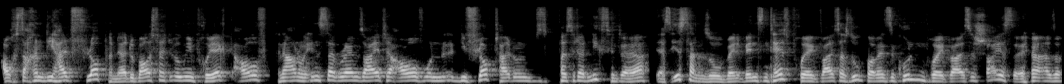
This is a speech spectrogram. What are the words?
Auch Sachen, die halt floppen. Ja? Du baust vielleicht irgendwie ein Projekt auf, keine Ahnung, Instagram-Seite auf und die floppt halt und es passiert halt nichts hinterher. Das ist dann so. Wenn es ein Testprojekt war, ist das super. Wenn es ein Kundenprojekt war, ist es scheiße. Ja? Also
